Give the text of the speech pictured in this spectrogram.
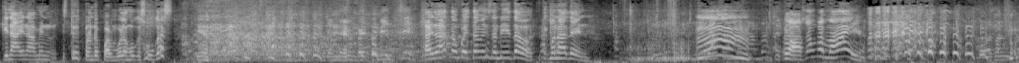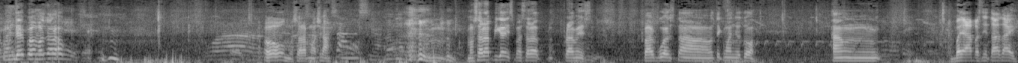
kinain namin straight from the farm, walang hugas-hugas. Yan. Diyan na yung vitamin C. Ay, lahat ng vitamins nandito. Titikman natin. Mmm! Lasang kamay! Hindi pa masarap. Oo, masarap nga siya. Mm, masarap guys, masarap. Promise. Pag once na tikman nyo to, ang bayabas ni tatay.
